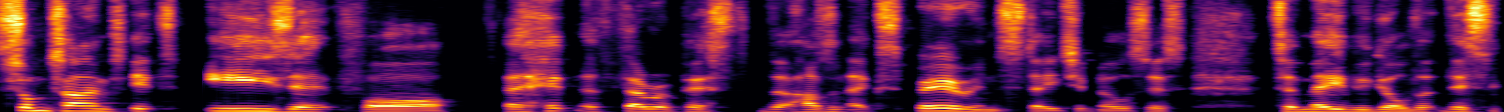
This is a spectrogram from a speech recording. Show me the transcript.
sometimes it's easy for a hypnotherapist that hasn't experienced stage hypnosis to maybe go that this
